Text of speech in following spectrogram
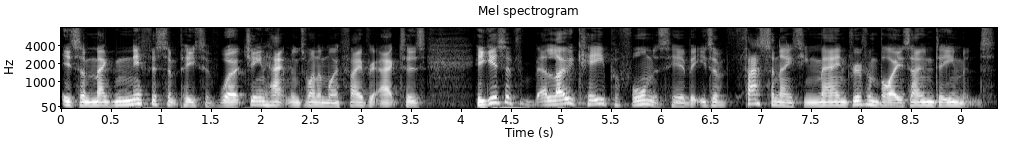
It's a magnificent piece of work. Gene Hackman's one of my favourite actors. He gives a, a low key performance here, but he's a fascinating man driven by his own demons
